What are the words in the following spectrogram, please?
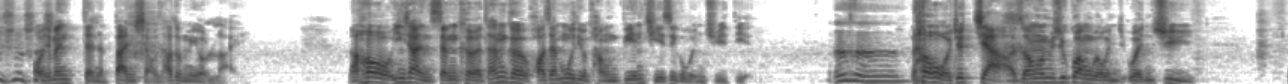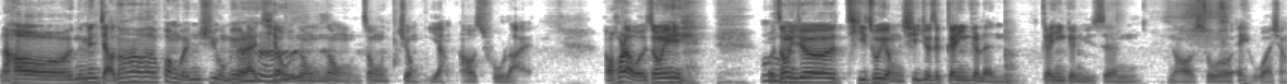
我这边等了半小时，他都没有来。然后印象很深刻，他那个华山墓地旁边其实是一个文具店。嗯哼。然后我就假装外面去逛文文具，然后那边假装逛文具，我没有来跳舞那种那种这种囧样，然后出来。然后后来我终于。我终于就提出勇气，就是跟一个人，跟一个女生，然后说：“哎、欸，我还想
